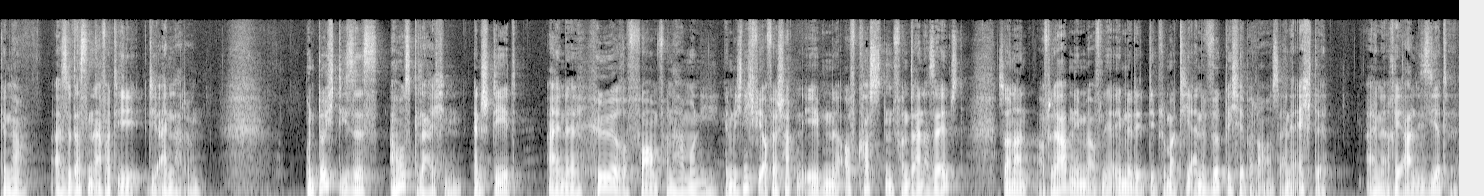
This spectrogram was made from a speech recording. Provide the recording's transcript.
Genau. Also das sind einfach die, die Einladungen. Und durch dieses Ausgleichen entsteht eine höhere Form von Harmonie, nämlich nicht wie auf der Schattenebene auf Kosten von deiner selbst, sondern auf der Rabenebene, auf der Ebene der Diplomatie eine wirkliche Balance, eine echte, eine realisierte.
